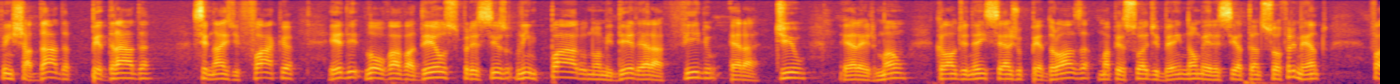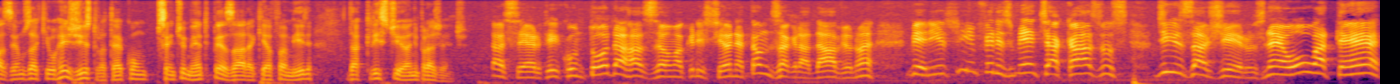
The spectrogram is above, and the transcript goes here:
enxadada, pedrada, sinais de faca. Ele louvava a Deus, preciso limpar o nome dele, era filho, era tio, era irmão. Claudinei Sérgio Pedrosa, uma pessoa de bem, não merecia tanto sofrimento. Fazemos aqui o registro, até com sentimento e pesar aqui a família da Cristiane pra gente. Tá certo, e com toda a razão a Cristiane é tão desagradável, não é? Ver isso, e infelizmente há casos de exageros, né? Ou até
